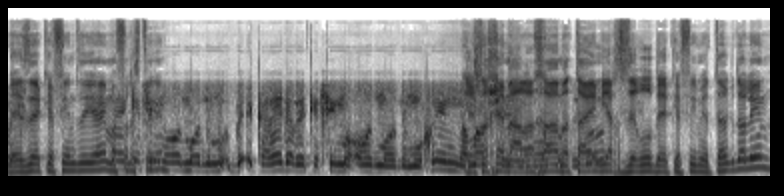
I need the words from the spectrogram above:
באיזה היקפים זה יהיה עם הפלסטינים? מאוד מאוד, כרגע בהיקפים מאוד מאוד נמוכים. יש לכם אה, הערכה מתי הם. יחזרו בהיקפים יותר גדולים?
